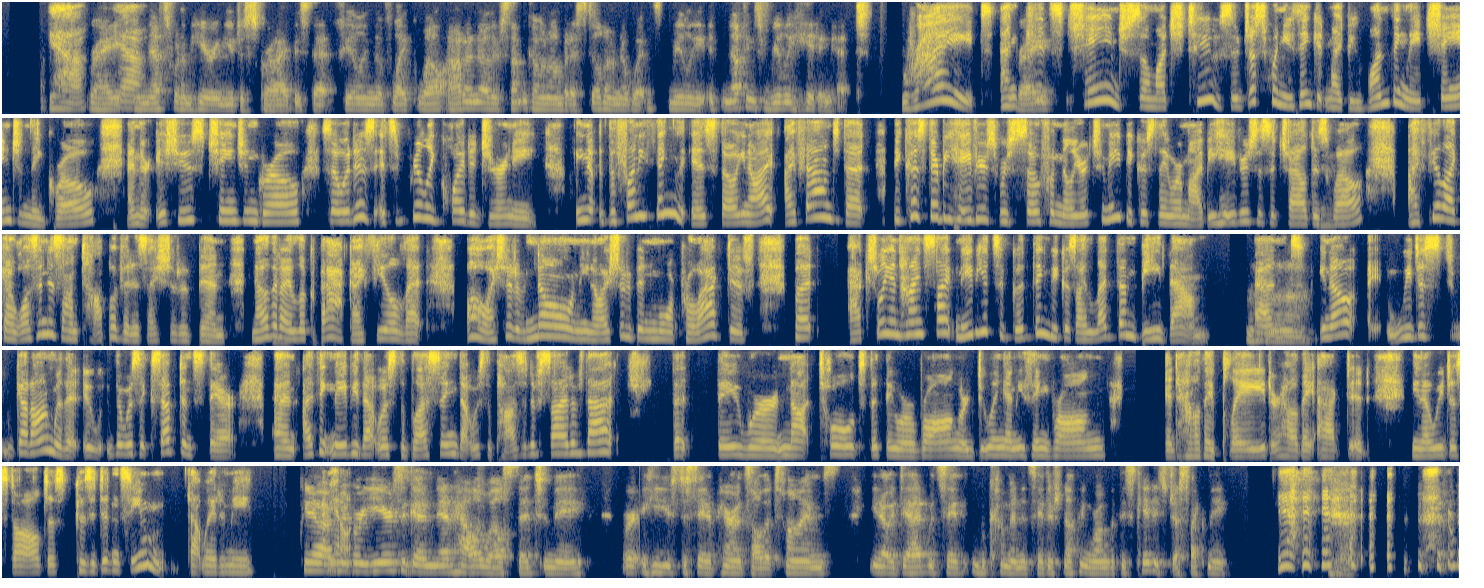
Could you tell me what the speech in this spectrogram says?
Yeah. Right. Yeah. And that's what I'm hearing you describe is that feeling of like, well, I don't know, there's something going on, but I still don't know what's really, it, nothing's really hitting it. Right. And right. kids change so much too. So just when you think it might be one thing, they change and they grow and their issues change and grow. So it is, it's really quite a journey. You know, the funny thing is though, you know, I, I found that because their behaviors were so familiar to me because they were my behaviors as a child as well, I feel like I wasn't as on top of it as I should have been. Now that I look back, I feel that, oh, I should have known, you know, I should have been more proactive. But actually in hindsight maybe it's a good thing because i let them be them uh-huh. and you know we just got on with it. it. there was acceptance there and i think maybe that was the blessing that was the positive side of that that they were not told that they were wrong or doing anything wrong and how they played or how they acted you know we just all just because it didn't seem that way to me you know i remember years ago ned hallowell said to me or he used to say to parents all the times you know, a dad would say, would come in and say, there's nothing wrong with this kid. It's just like me. Yeah.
